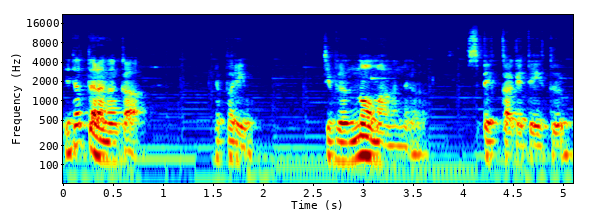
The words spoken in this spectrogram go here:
で、だったらなんか、やっぱり自分の、まあなんだろう、スペック上げていく。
